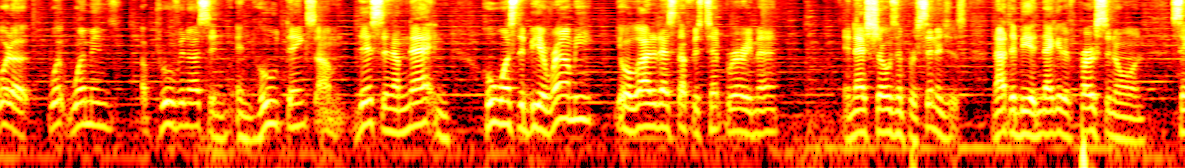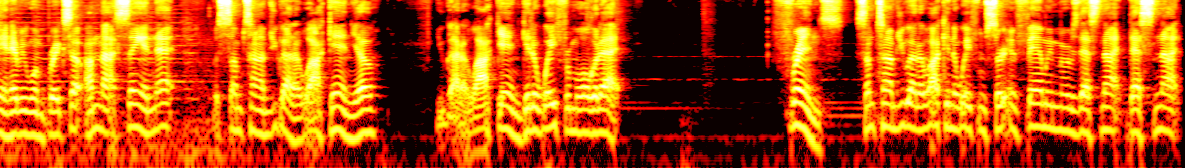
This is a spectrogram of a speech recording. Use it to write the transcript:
what a what women's approving us and, and who thinks I'm this and I'm that and who wants to be around me, yo, a lot of that stuff is temporary, man. And that shows in percentages. Not to be a negative person on saying everyone breaks up. I'm not saying that, but sometimes you gotta lock in, yo. You gotta lock in. Get away from all of that. Friends. Sometimes you gotta lock in away from certain family members that's not that's not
